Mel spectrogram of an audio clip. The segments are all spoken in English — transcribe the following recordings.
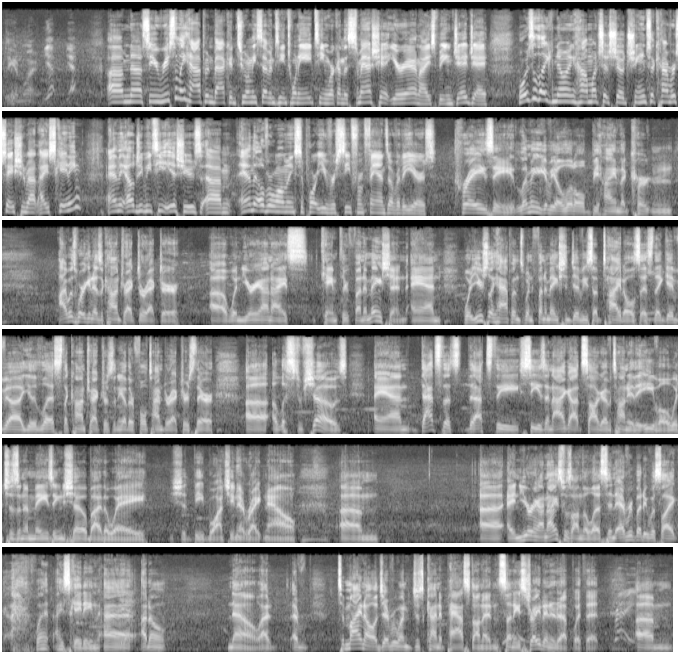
Yep, yep. Um, now, so you recently happened back in 2017, 2018, work on the smash hit Yuri on Ice being JJ. What was it like knowing how much that show changed the conversation about ice skating and the LGBT issues um, and the overwhelming support you've received from fans over the years? crazy. Let me give you a little behind the curtain. I was working as a contract director uh, when Yuri on Ice came through Funimation, and what usually happens when Funimation divvies up titles is they give uh, you list the contractors and the other full-time directors there uh, a list of shows, and that's the that's the season I got Saga of Tanya the Evil, which is an amazing show, by the way. You should be watching it right now. Um, uh, and Yuri on Ice was on the list, and everybody was like, "What ice skating? Uh, I don't know." I, ev- to my knowledge, everyone just kind of passed on it, and Sonny Strait ended up with it. Right. Um,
